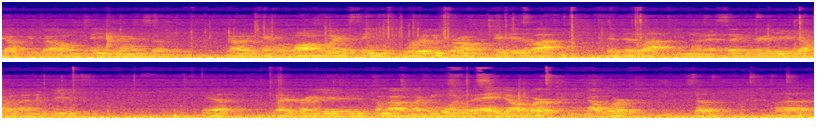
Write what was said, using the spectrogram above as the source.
So y'all get your own team, man. So y'all came a long way. This team is really grown. They did a lot. They did a lot. You know, that second grade year, y'all went undefeated. Yep. Third grade year, didn't come out like we wanted to. Hey, y'all worked. Y'all worked. So, uh,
